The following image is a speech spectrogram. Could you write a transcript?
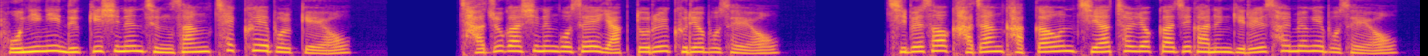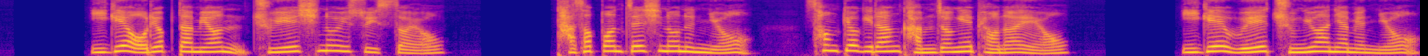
본인이 느끼시는 증상 체크해 볼게요. 자주 가시는 곳에 약도를 그려보세요. 집에서 가장 가까운 지하철역까지 가는 길을 설명해 보세요. 이게 어렵다면 주의 신호일 수 있어요. 다섯 번째 신호는요. 성격이랑 감정의 변화예요. 이게 왜 중요하냐면요.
